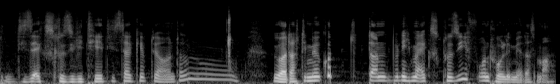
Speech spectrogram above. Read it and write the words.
diese Exklusivität, die es da gibt, ja. Und dann, ja, dachte ich mir, gut, dann bin ich mal exklusiv und hole mir das mal.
